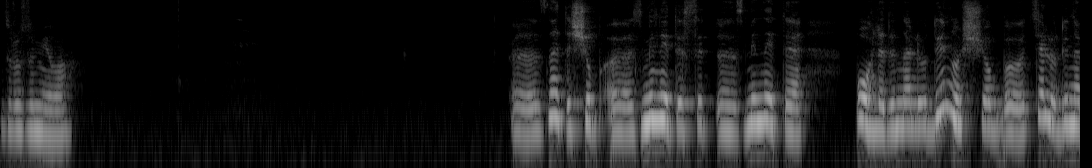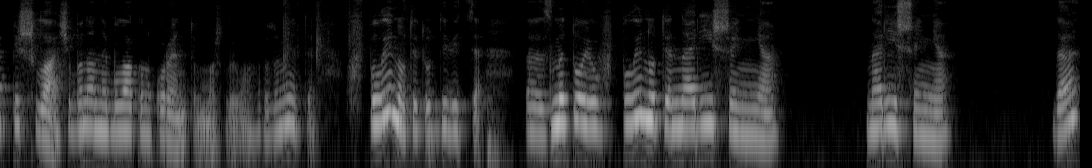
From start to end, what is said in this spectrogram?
Зрозуміло. Е, Знаєте, щоб змінити, змінити погляди на людину, щоб е, ця людина пішла, щоб вона не була конкурентом, можливо. Розумієте? Вплинути, тут дивіться, е, з метою вплинути на рішення, на рішення, да?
